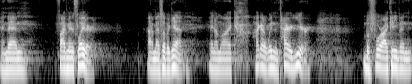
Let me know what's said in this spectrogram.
And then five minutes later, I mess up again. And I'm like, I got to wait an entire year before I can even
